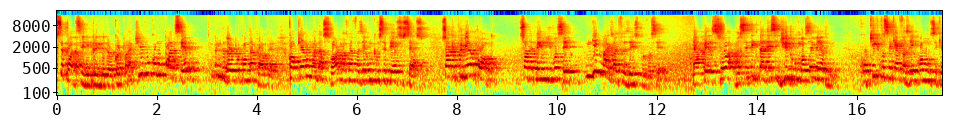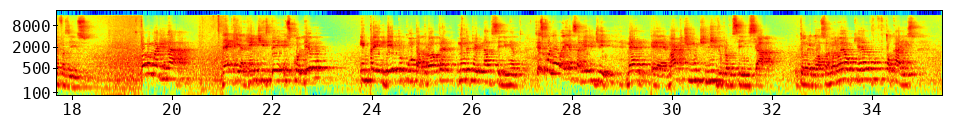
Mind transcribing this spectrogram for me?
Você pode ser empreendedor corporativo, como pode ser empreendedor por conta própria. Qualquer uma das formas vai fazer com que você tenha sucesso. Só que o primeiro ponto, só depende de você. Ninguém mais vai fazer isso por você. É a pessoa, você tem que estar decidido com você mesmo. O que, que você quer fazer e como você quer fazer isso. Imaginar né, que a gente escolheu empreender por conta própria num determinado segmento. Você escolheu aí essa rede de né, é, marketing multinível para você iniciar o teu negócio. Manuel, eu quero, eu vou tocar isso.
